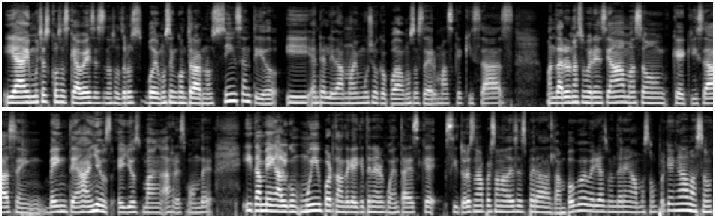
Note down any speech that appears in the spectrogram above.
y hay muchas cosas que a veces nosotros podemos encontrarnos sin sentido y en realidad no hay mucho que podamos hacer más que quizás mandarle una sugerencia a Amazon que quizás en 20 años ellos van a responder. Y también algo muy importante que hay que tener en cuenta es que si tú eres una persona desesperada, tampoco deberías vender en Amazon porque en Amazon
